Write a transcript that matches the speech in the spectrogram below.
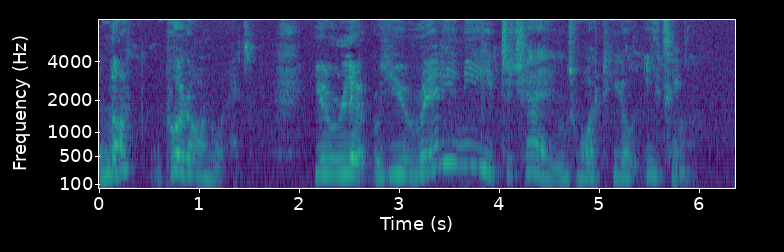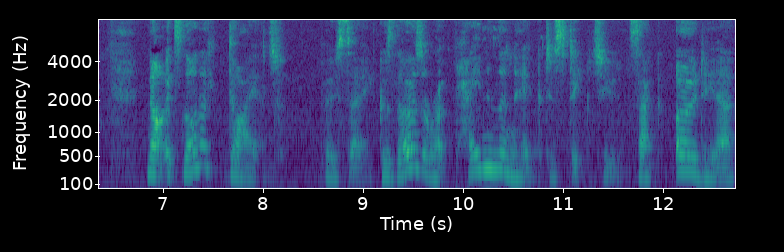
not put on weight, you, you really need to change what you're eating. Now, it's not a diet because those are a pain in the neck to stick to. It's like, oh dear,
